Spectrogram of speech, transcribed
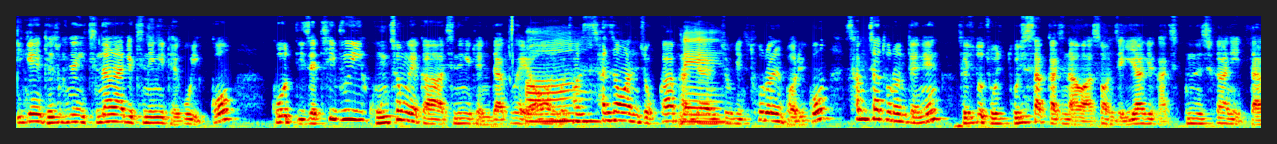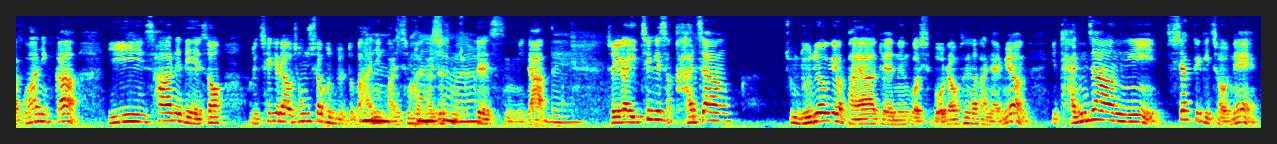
이게 계속 굉장히 지난하게 진행이 되고 있고 곧 이제 TV 공청회가 진행이 된다고 해요. 아. 찬- 찬성하는 쪽과 반대하는 네. 쪽이 토론을 벌이고 3차 토론 때는 제주도 조- 도지사까지 나와서 이제 이야기를 같이 듣는 시간이 있다고 하니까 이 사안에 대해서 우리 책이라고 청취자분들도 많이 음, 관심을, 관심을. 가졌으면 좋겠습니다. 네. 저희가 이 책에서 가장 좀 눈여겨봐야 되는 것이 뭐라고 생각하냐면 이 단장이 시작되기 전에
